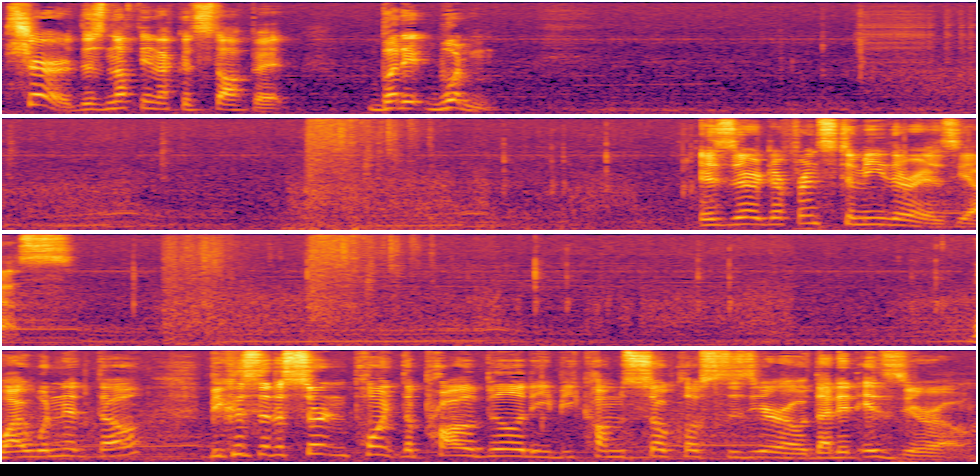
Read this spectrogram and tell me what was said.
sure, there's nothing that could stop it, but it wouldn't. Is there a difference? To me, there is, yes. Why wouldn't it though? Because at a certain point, the probability becomes so close to zero that it is zero.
